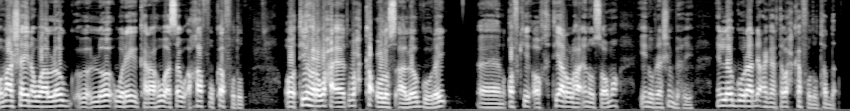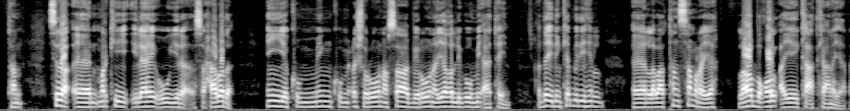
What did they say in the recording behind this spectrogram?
Wamaa shayna waa loo wareegi karaa huwa isagu akhafu ka fudud. Oo tii hore waxa ahayd wax ka culus ah loo guuray qofkii oo ikhtiyaar u lahaa inuu soomo iyo inuu raashin bixiyo. In loo guuraa dhici karta wax ka fudud hadda. Tan sida markii ilaahay uu yiri saxaabada in yakun minkum cishruuna saabiruuna yaglibuu mi-atayn. Hadday idinka mid yihiin labaatan samraya laba boqol ayay ka adkaanayaan.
